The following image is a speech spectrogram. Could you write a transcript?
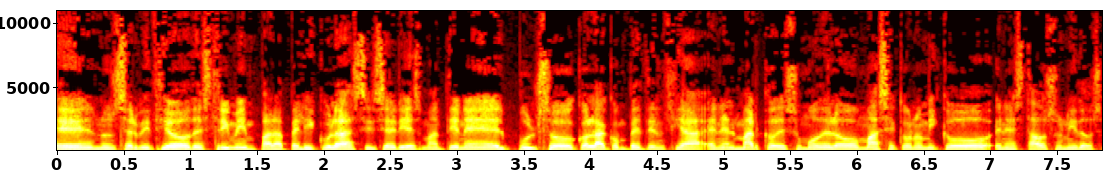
en un servicio de streaming para películas y series mantiene el pulso con la competencia en el marco de su modelo más económico en Estados Unidos,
